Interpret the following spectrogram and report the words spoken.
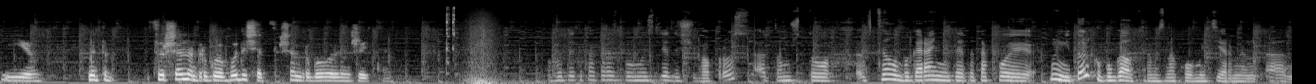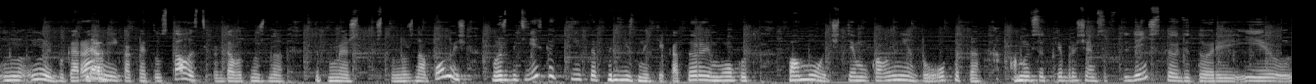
и это совершенно другое будущее, это совершенно другой уровень жизни. Вот это как раз был мой следующий вопрос о том, что в целом выгорание это, такой, ну, не только бухгалтерам знакомый термин, а, ну, ну и выгорание, да. какая-то усталость, и когда вот нужно, ты понимаешь, что нужна помощь. Может быть, есть какие-то признаки, которые могут помочь тем, у кого нет опыта, а мы все-таки обращаемся к студенческой аудитории, и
